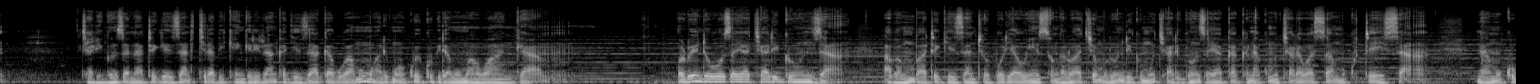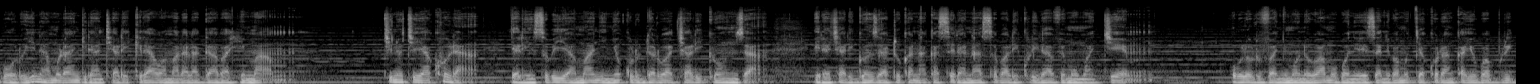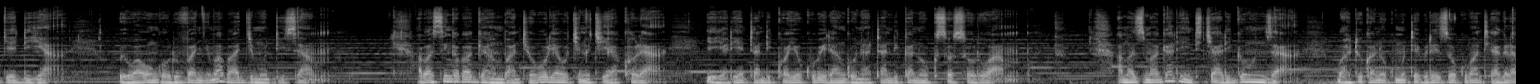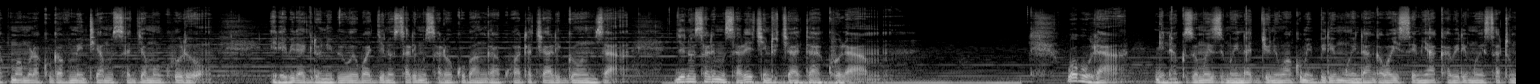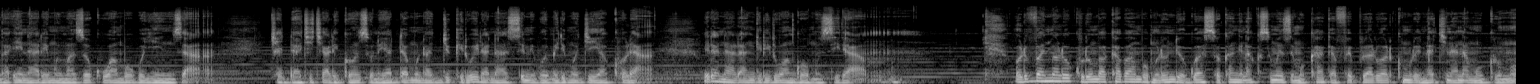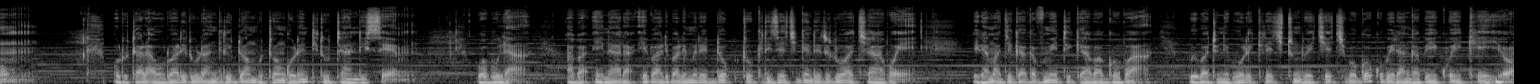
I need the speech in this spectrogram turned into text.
Kyaligonza n'ategeeza nti kirabika engeri ranka gye zaagabwamu mwalimu okwekubira mu mawanga. Olw'endowooza ya kyaligonza abamu baategeeza nti obaoliawo ensonga lwaki omulundi gumu kyaligonza yakkakkana ku mukyala wa saamu kuteesa n'amukuba oluyi n'amulangira nti alekeraawo amalala g'abahima kino kye yakola yali ensobi y'amaanyi nnyo ku ludda lwa kyaligonza era kyaligonza yatuuka n'akaseera n'asaba alekulira ave mu magye. Obula oluvannyuma ono baamubonereza ne bamuggyako ranka y'obwa brigadia weewaawo ng'oluvannyuma baagimuddiza abasinga bagamba nti oba oliawo kino kye yakola ye yali entandikwa y'okubeera ng'ono atandika n'okusosolwa. Amazima gali nti kyaligonza bw'atuuka n'okumuteebereza okuba nti ayagala kumamulako gavumenti ya musajja mukulu era ebiragiro ne biweebwa genosale musale okuba ng'akwata kyaligonza genosale musale ekintu ky'ataakola wabula ng'ennaku z'omwezi mwenda jjuni wa 2009 nga wayise emyaka 23 nga nrm emaze okuwamba obuyinza. Kyaddaaki kyaligonzo ono yaddamu n'ajjukirwa era n'asimibwa emirimu gye yakola? Era n'alangirirwa ng'omuzira. Oluvannyuma lw'okulumba kabamba omulundi ogwasooka ng'ennaku z'omwezi mukaaga februari wa 1981 olutalo awo lwali lulangiriddwa mu butongole nti lutandise wabula aba nra baali balemereddwa okutuukiriza ekigendererwa kyabwe. Era amagye ga gavumenti gaabagoba bwe batyo ne boolekera ekitundu ekyekibogo okubeera nga beekweka eyo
